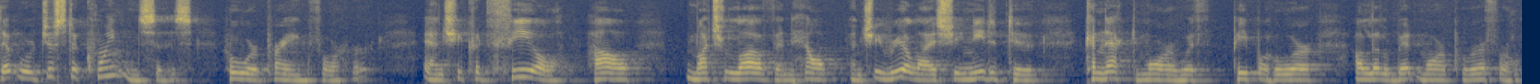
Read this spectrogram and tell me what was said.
that were just acquaintances who were praying for her. And she could feel how much love and help, and she realized she needed to connect more with people who are a little bit more peripheral.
